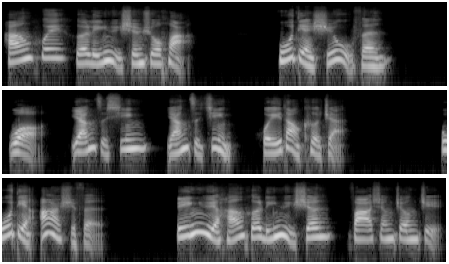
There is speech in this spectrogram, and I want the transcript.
韩辉和林雨生说话。五点十五分，我。杨子欣、杨子静回到客栈。五点二十分，林雨涵和林雨生发生争执。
